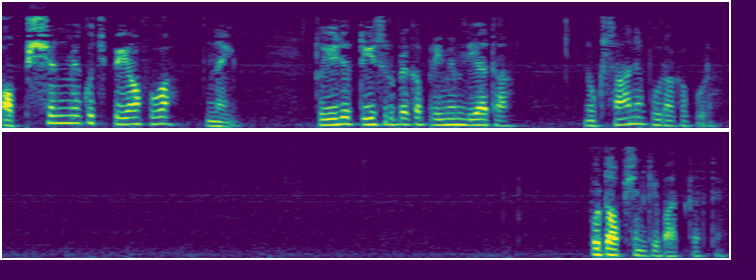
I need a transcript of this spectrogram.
ऑप्शन में कुछ पे ऑफ़ हुआ? नहीं। तो ये जो तीस रुपए का प्रीमियम दिया था, नुकसान है पूरा का पूरा। पुट ऑप्शन की बात करते हैं।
